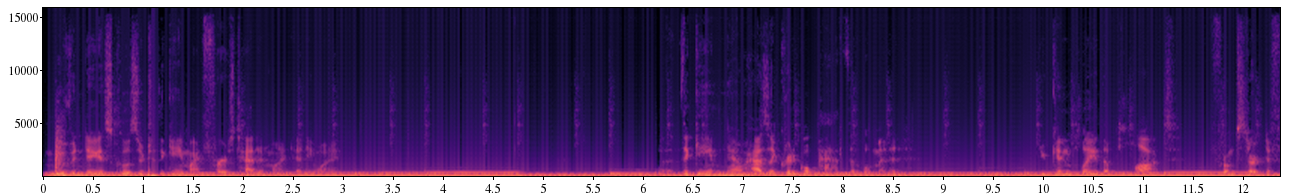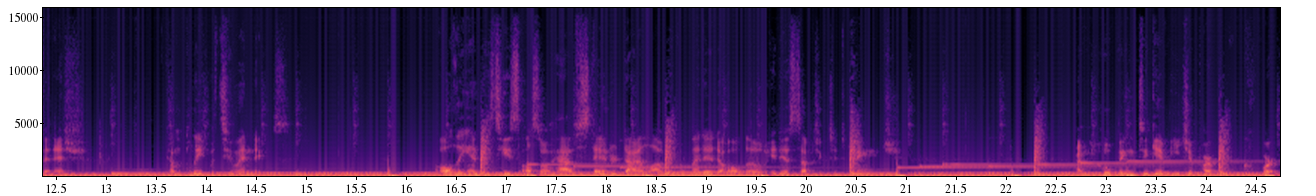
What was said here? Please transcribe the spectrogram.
Move-In Day is closer to the game I first had in mind anyway. The game now has a critical path implemented. You can play the plot from start to finish, complete with two endings. All the NPCs also have standard dialogue implemented, although it is subject to change. I'm hoping to give each apartment a quirk.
